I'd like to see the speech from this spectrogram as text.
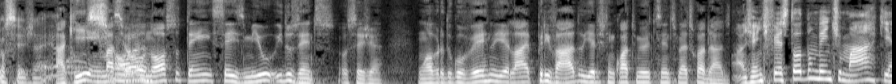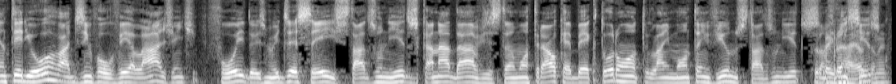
Ou seja, é Aqui em Maceió, o nosso tem 6.200. Ou seja, uma obra do governo e lá é privado e eles têm 4.800 metros quadrados. A gente fez todo um benchmark anterior a desenvolver lá. A gente foi em 2016, Estados Unidos, Canadá, visitando Montreal, Quebec, Toronto, lá em Mountain View, nos Estados Unidos, São Francisco.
